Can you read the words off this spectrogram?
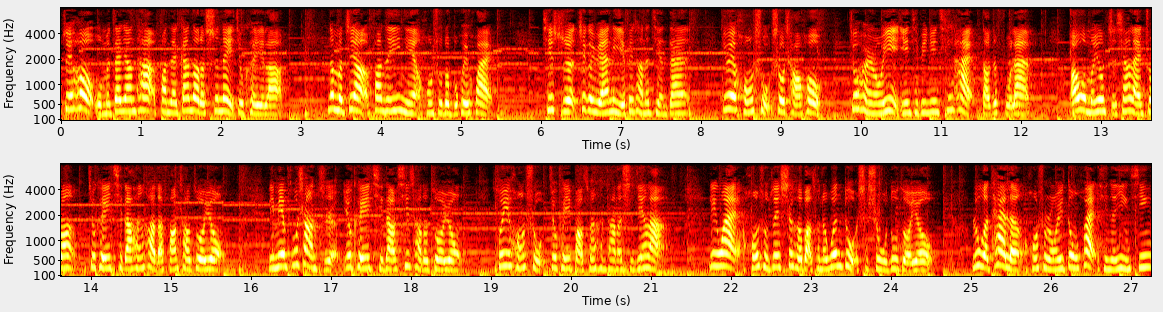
最后我们再将它放在干燥的室内就可以了。那么这样放置一年，红薯都不会坏。其实这个原理也非常的简单，因为红薯受潮后就很容易引起病菌侵害，导致腐烂。而我们用纸箱来装，就可以起到很好的防潮作用。里面铺上纸，又可以起到吸潮的作用，所以红薯就可以保存很长的时间了。另外，红薯最适合保存的温度是十五度左右。如果太冷，红薯容易冻坏，形成硬芯；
